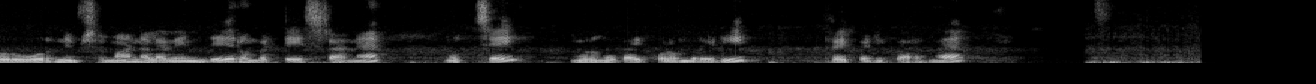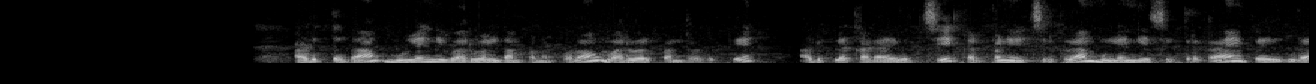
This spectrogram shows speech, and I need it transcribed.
ஒரு ஒரு நிமிஷமாக நல்லா வெந்து ரொம்ப டேஸ்டான முச்சை முருங்கைக்காய் குழம்பு ரெடி. ட்ரை பண்ணி பாருங்கள் அடுத்ததாக முள்ளங்கி வறுவல் தான் பண்ண போகிறோம் வறுவல் பண்ணுறதுக்கு அடுப்பில் கடாயை வச்சு கட் பண்ணி வச்சுருக்கிறேன். முள்ளங்கியை சேர்த்துருக்குறேன். இப்போ இது கூட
